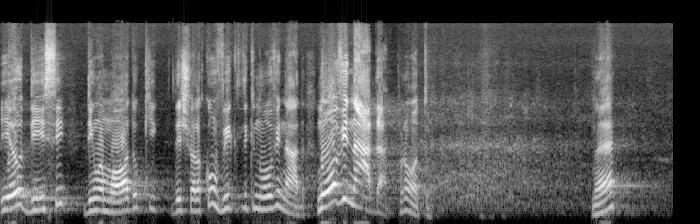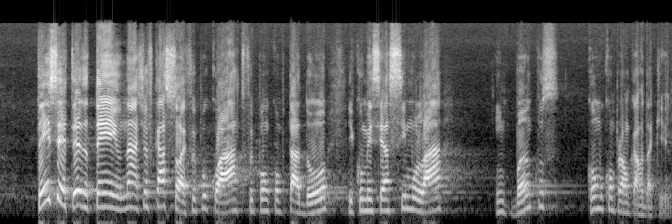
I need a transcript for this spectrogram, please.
E eu disse de um modo que deixou ela convicta de que não houve nada. Não houve nada! Pronto. né? Tem certeza? Tenho. Nath, deixa eu ficar só. Eu fui para o quarto, fui para um computador e comecei a simular em bancos como comprar um carro daquele.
